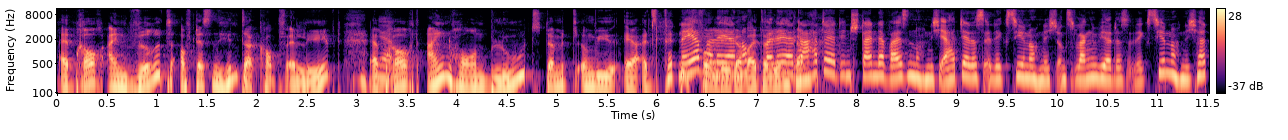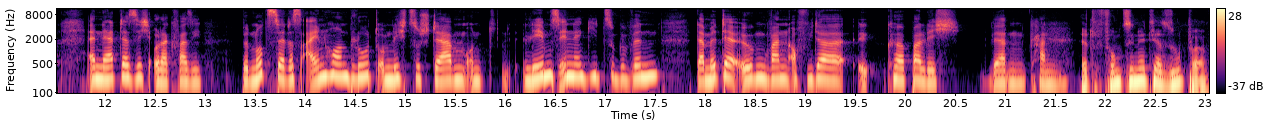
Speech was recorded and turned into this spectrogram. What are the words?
Er braucht einen Wirt, auf dessen Hinterkopf er lebt. Er Ja. braucht Einhornblut, damit irgendwie er als Naja, weil er Teppichvorleger ja noch, weil er, da kann. hat er ja den Stein der Weisen noch nicht. Er hat ja das Elixier noch nicht. Und solange wie er das Elixier noch nicht hat, ernährt er sich oder quasi benutzt er das Einhornblut, um nicht zu sterben und Lebensenergie zu gewinnen, damit er irgendwann auch wieder äh, körperlich werden kann. ja, das funktioniert ja super.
